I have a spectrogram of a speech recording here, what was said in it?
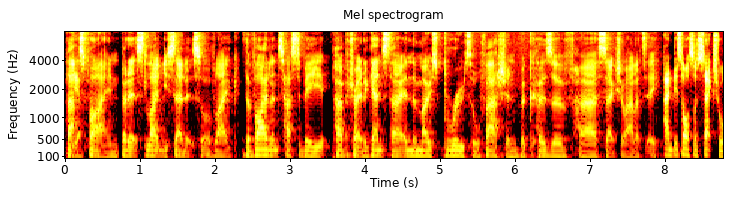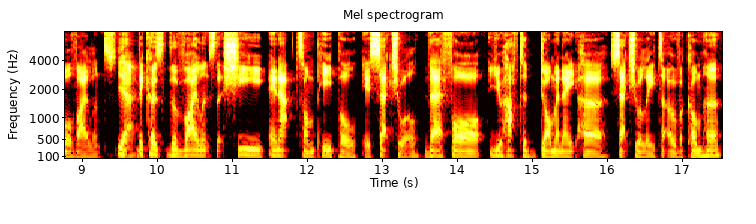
That's Yeah. fine, but it's like you said, it's sort of like the violence has to be perpetrated against her in the most brutal fashion because of her sexuality. And it's also sexual violence. Yeah. Because the violence that she enacts on people is sexual. Therefore, you have to dominate her sexually to overcome her.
